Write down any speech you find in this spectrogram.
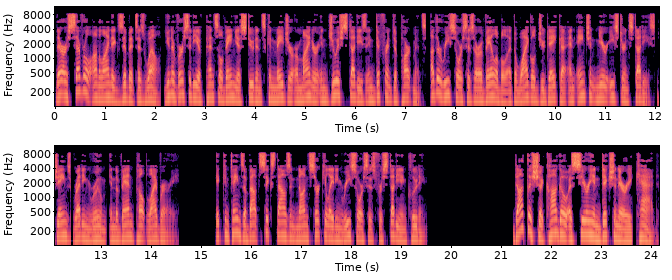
There are several online exhibits as well. University of Pennsylvania students can major or minor in Jewish studies in different departments. Other resources are available at the Weigel Judaica and Ancient Near Eastern Studies James Reading Room in the Van Pelt Library. It contains about 6,000 non-circulating resources for study including The Chicago Assyrian Dictionary CAD,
